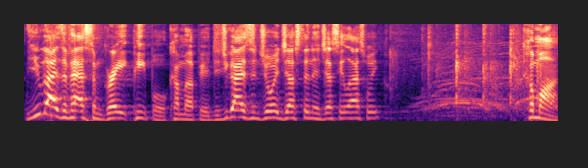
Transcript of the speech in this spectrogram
You guys have had some great people come up here. Did you guys enjoy Justin and Jesse last week? Come on.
